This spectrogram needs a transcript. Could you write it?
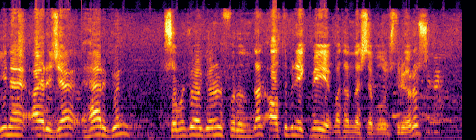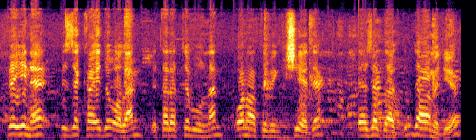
Yine ayrıca her gün Somuncuva Gönül Fırını'ndan 6000 ekmeği vatandaşla buluşturuyoruz. Ve yine bizde kaydı olan ve talepte bulunan 16 bin kişiye de erzak dağıtımı devam ediyor.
